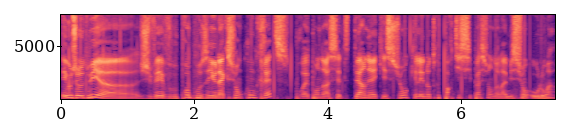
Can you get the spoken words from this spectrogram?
Et aujourd'hui, euh, je vais vous proposer une action concrète pour répondre à cette dernière question quelle est notre participation dans la mission au loin?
